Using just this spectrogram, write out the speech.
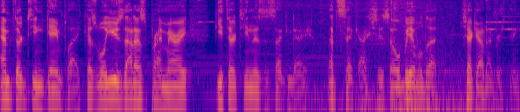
M13 gameplay because we'll use that as primary. D13 is a secondary. That's sick, actually. So we'll be able to check out everything.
